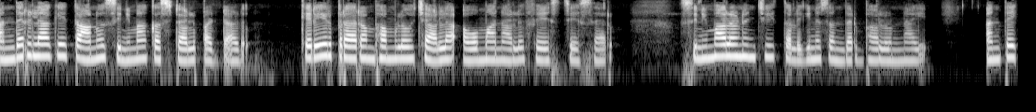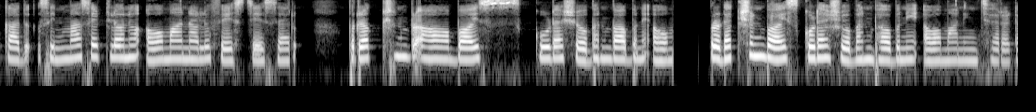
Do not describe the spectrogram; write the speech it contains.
అందరిలాగే తాను సినిమా కష్టాలు పడ్డాడు. కెరీర్ ప్రారంభంలో చాలా అవమానాలు ఫేస్ చేశారు. సినిమాల నుంచి తొలగిన సందర్భాలున్నాయి. అంతేకాదు సినిమా సెట్లోనూ అవమానాలు ఫేస్ చేశారు. ప్రొడక్షన్ బాయ్స్ కూడా శోభన్ బాబుని అవమా ప్రొడక్షన్ బాయ్స్ కూడా శోభన్ బాబుని అవమానించారట.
